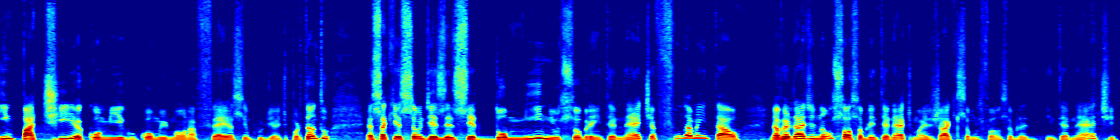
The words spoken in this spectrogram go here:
empatia comigo como irmão na fé e assim por diante. Portanto, essa questão de exercer domínio sobre a internet é fundamental. Na verdade, não só sobre a internet, mas já que estamos falando sobre a internet,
